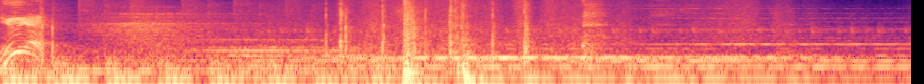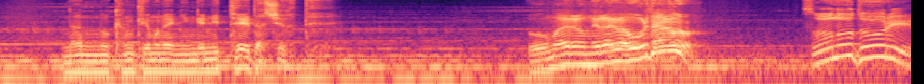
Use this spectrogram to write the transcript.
言うや何の関係もない人間に手出しやがって。お前らの狙いは俺だろその通り。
